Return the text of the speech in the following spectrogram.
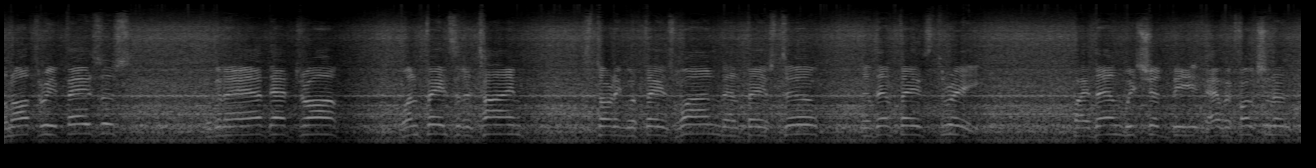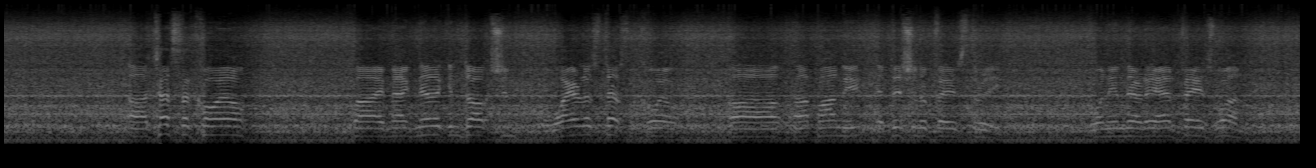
on all three phases. We're going to add that draw one phase at a time, starting with phase one, then phase two, and then phase three. By then we should be have a functioning uh, Tesla coil by magnetic induction, wireless Tesla coil, uh, upon the addition of phase three. One in there to add phase one.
